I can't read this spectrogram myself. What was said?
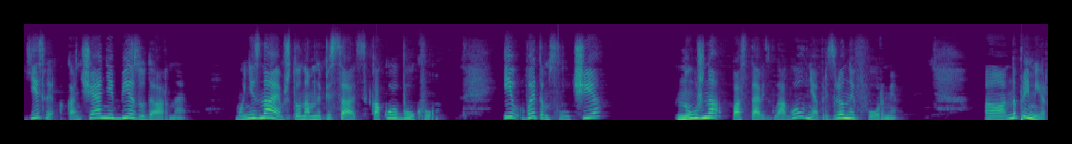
если окончание безударное? Мы не знаем, что нам написать, какую букву. И в этом случае нужно поставить глагол в неопределенной форме. А, например,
